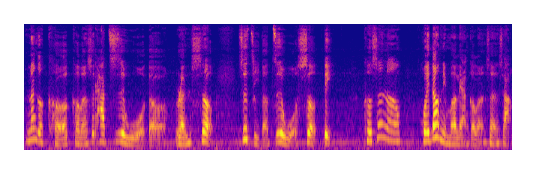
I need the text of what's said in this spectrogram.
那个壳可能是他自我的人设、自己的自我设定。可是呢，回到你们两个人身上。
